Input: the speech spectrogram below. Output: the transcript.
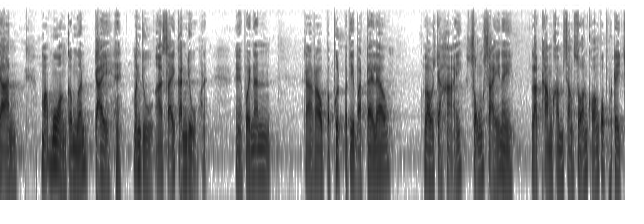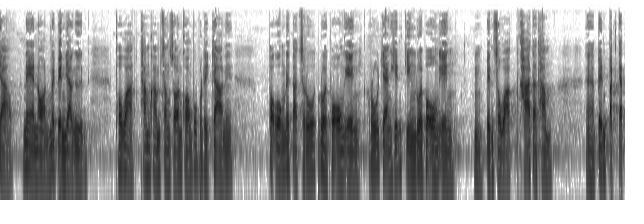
จานมะม่วงก็เหมือนใจ มันอยู่อาศัยกันอยู่เพราะนั้นถ้าเราประพฤติปฏิบัติได้แล้ว เราจะหายสงสัยในหลักธรรมคำสั่งสอนของพระพุทธเจ้า แน่นอนไม่เป็นอย่างอื่น เพราะว่าทำคำสั่งสอนของพระพุทธเจ้านี่พระองค์ได้ตัดสู้ด้วยพระองค์เอง รู้แจ้งเห็นจริงด้วยพระองค์เองเป็นสวากขาตธรรมเป็นปัจจัต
